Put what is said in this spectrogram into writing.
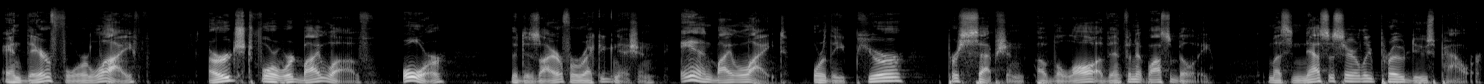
And therefore, life, urged forward by love, or the desire for recognition, and by light, or the pure perception of the law of infinite possibility, must necessarily produce power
